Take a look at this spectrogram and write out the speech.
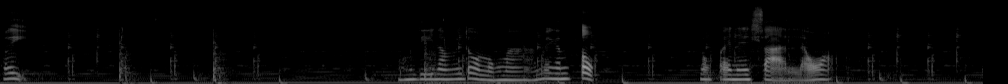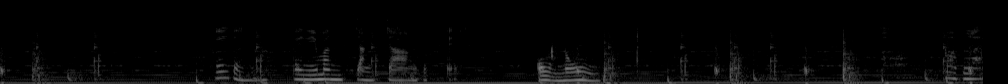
เฮ้ยโอ้ดีนะไม่โดดลงมา ไม่งั้นตก ลงไปในสารแล้วอะ เฮ้ยเดี๋ยวนะไอ้นี้มันจางๆแปลกๆโอ้ no กลับแล้ว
